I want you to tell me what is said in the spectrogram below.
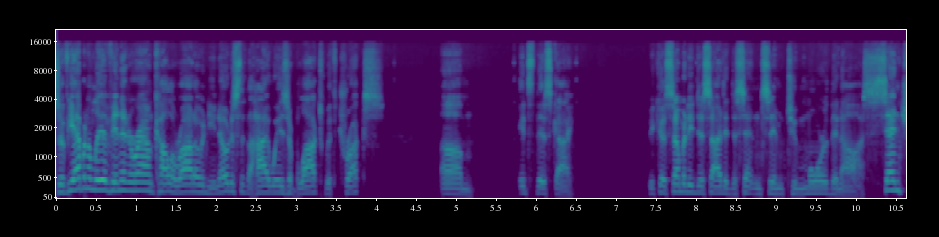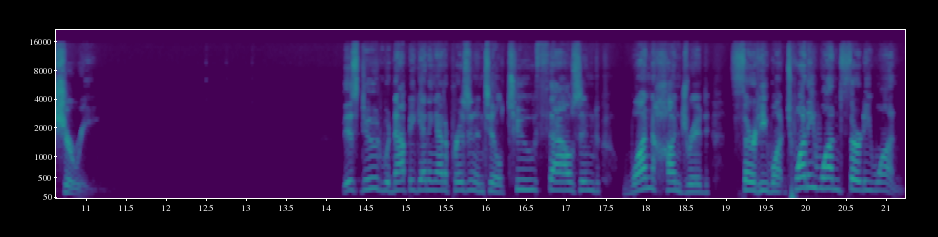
So if you happen to live in and around Colorado and you notice that the highways are blocked with trucks, um, it's this guy because somebody decided to sentence him to more than a century. This dude would not be getting out of prison until 2131 2131.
